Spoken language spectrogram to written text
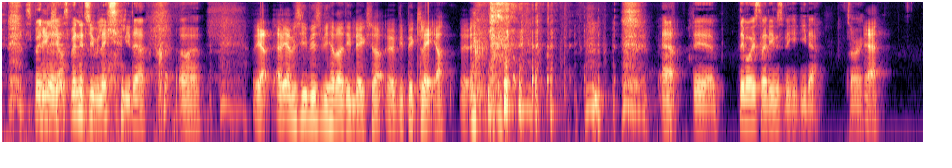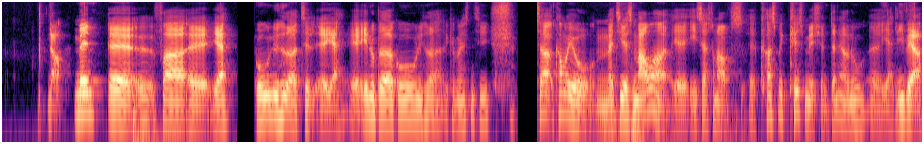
spændende, Lektier. spændende type lektier lige der. Og, øh, Ja, jeg vil sige, hvis vi har været din lektier, øh, vi beklager. Ja, det, det må vist være det eneste, vi kan give der. Sorry. ja. Nå, men øh, fra øh, ja, gode nyheder til øh, ja, øh, endnu bedre gode nyheder, kan man næsten sige. Så kommer jo Mathias Maurer, øh, ESA-astronauts øh, Cosmic Kiss Mission. Den er jo nu øh, ja, lige ved at,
